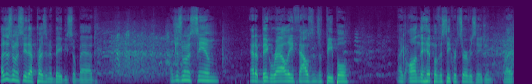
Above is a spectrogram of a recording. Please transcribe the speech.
I just want to see that president baby so bad. I just want to see him at a big rally, thousands of people, like on the hip of a Secret Service agent, right?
